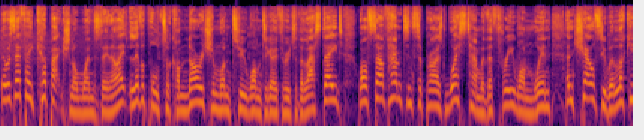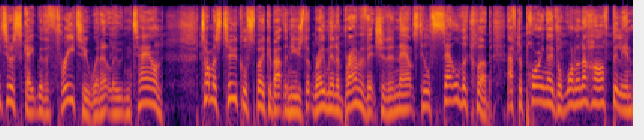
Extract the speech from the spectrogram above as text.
There was FA Cup action on Wednesday night. Liverpool took on Norwich and won 2 1 to go through to the last eight, while Southampton surprised West Ham with a 3 1 win, and Chelsea were lucky to escape with a 3 2 win at Luton Town. Thomas Tuchel spoke about the news that Roman Abramovich had announced he'll sell the club after pouring over £1.5 billion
